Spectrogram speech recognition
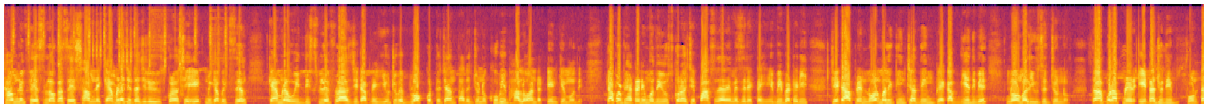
সামনে ফেস লক আছে, সামনে ক্যামেরা যেটা যেটা ইউজ করা হচ্ছে eight megapixel camera with display flash যেটা আপনি ইউটিউবে ব্লক করতে চান, তাদের জন্য খুবই ভালো আন্ডার টেন কের মধ্যে তারপর ব্যাটারির মধ্যে ইউজ করা হয়েছে পাঁচ হাজার এমএস এর একটা হেভি ব্যাটারি যেটা আপনার নর্মালি তিন চার দিন ব্যাকআপ দিয়ে দিবে নর্মাল ইউজের জন্য। তারপর আপনার এটা যদি ফোনটা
